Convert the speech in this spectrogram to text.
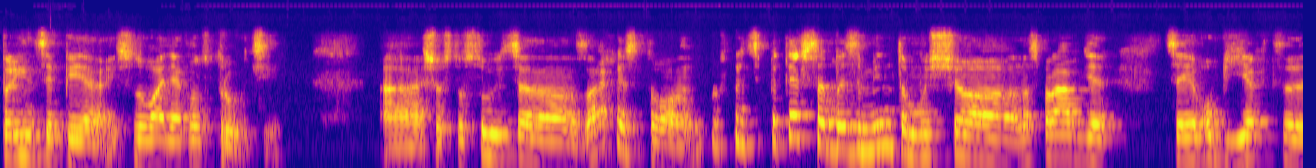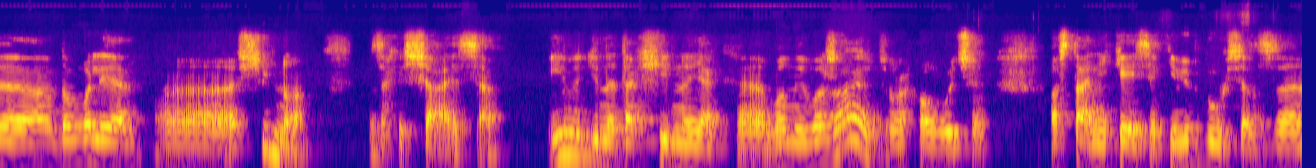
принципі існування конструкції. А що стосується захисту, ну, в принципі, теж все без змін, тому що насправді цей об'єкт е, доволі е, щільно захищається. Іноді не так щільно, як е, вони вважають, враховуючи останній кейс, який відбувся з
